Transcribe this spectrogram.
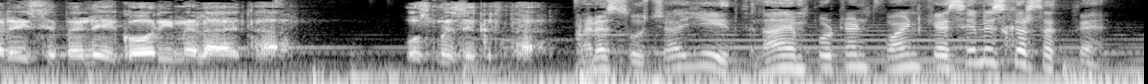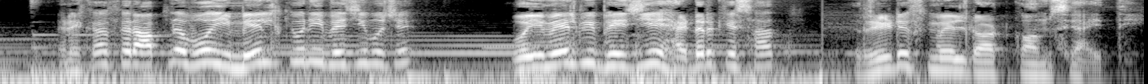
अरे इससे पहले एक और ईमेल आया था उसमें ज़िक्र था। मैंने सोचा ये इतना इम्पोर्टेंट पॉइंट कैसे मिस कर सकते हैं? मैंने कहा फिर आपने वो ईमेल क्यों नहीं भेजी मुझे? वो ईमेल भी भेजी है हेडर के साथ। रीडिफमेल.com से आई थी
